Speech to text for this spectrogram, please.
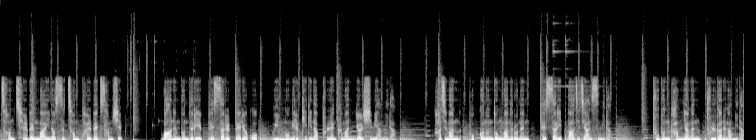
1700-1830. 많은 분들이 뱃살을 빼려고 윗몸 일으키기나 플랭크만 열심히 합니다. 하지만 복근 운동만으로는 뱃살이 빠지지 않습니다. 부분 감량은 불가능합니다.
